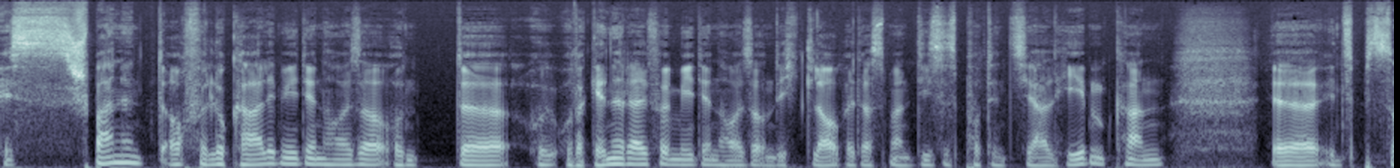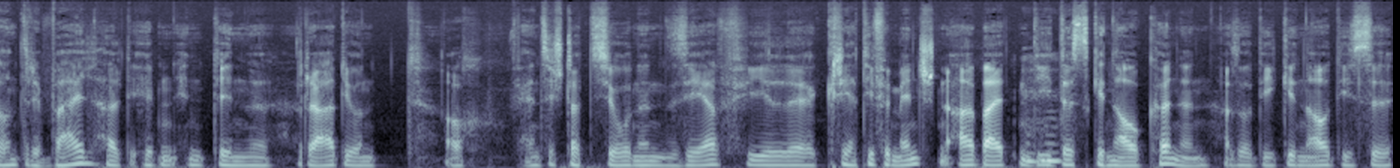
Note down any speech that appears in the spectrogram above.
ist spannend, auch für lokale Medienhäuser und äh, oder generell für Medienhäuser. Und ich glaube, dass man dieses Potenzial heben kann, äh, insbesondere weil halt eben in den Radio- und auch Fernsehstationen sehr viele kreative Menschen arbeiten, mhm. die das genau können. Also die genau diese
